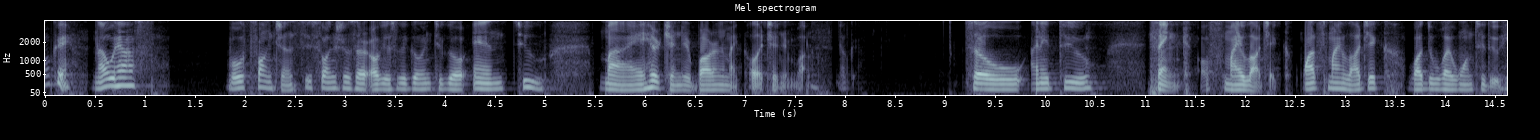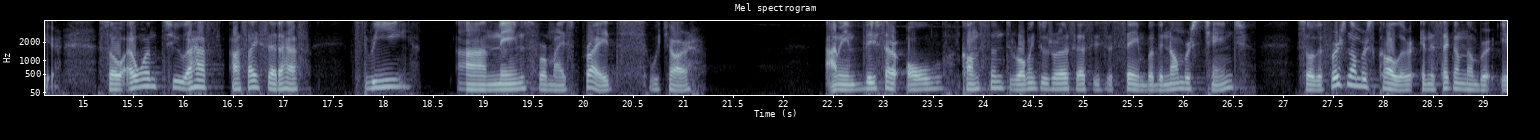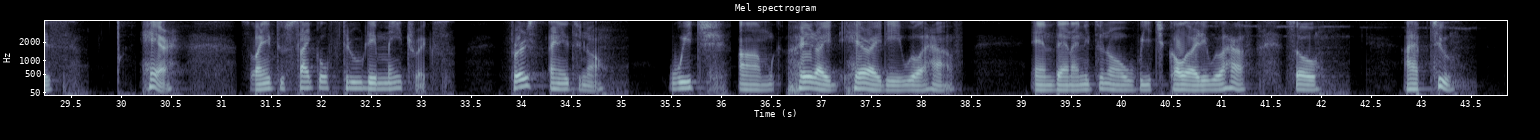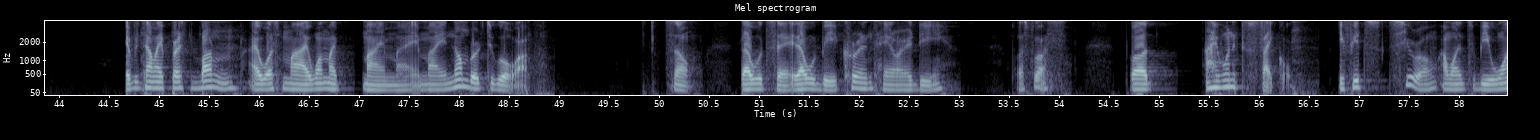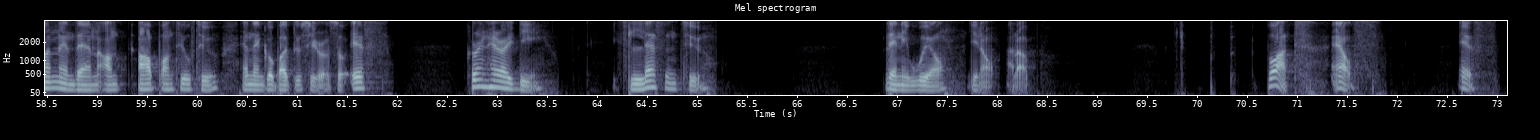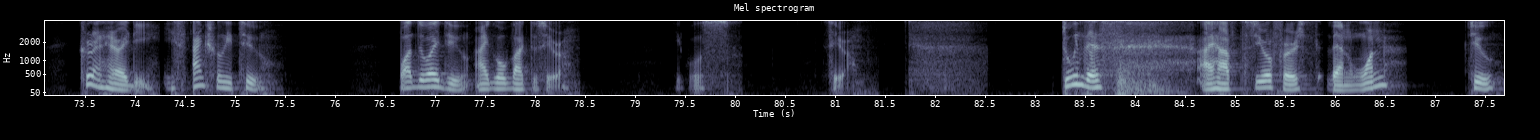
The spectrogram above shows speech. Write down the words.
Okay, now we have both functions. These functions are obviously going to go into my hair changing button and my color changing button. Okay. So I need to think of my logic. What's my logic? What do I want to do here? So I want to, I have, as I said, I have three uh, names for my sprites, which are, I mean, these are all constant. Robin tutorial says it's the same, but the numbers change. So the first number is color and the second number is hair. So I need to cycle through the matrix. First, I need to know which um, hair, ID, hair ID will I have. And then I need to know which color ID will have. So I have two. Every time I press the button, I was my want my, my, my, my number to go up. So that would say that would be current hair ID plus plus. But I want it to cycle. If it's 0, I want it to be 1 and then on, up until 2 and then go back to 0. So if current hair ID is less than 2, then it will, you know, add up. But else, if current hair ID is actually 2, what do I do? I go back to 0 equals 0. Doing this, I have 0 first, then 1, 2,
